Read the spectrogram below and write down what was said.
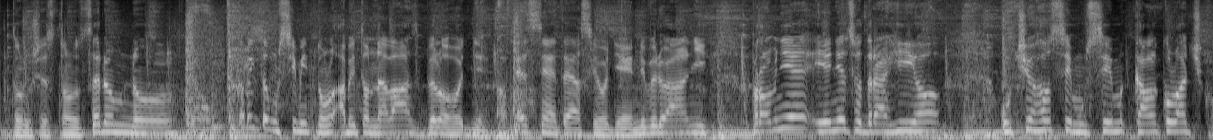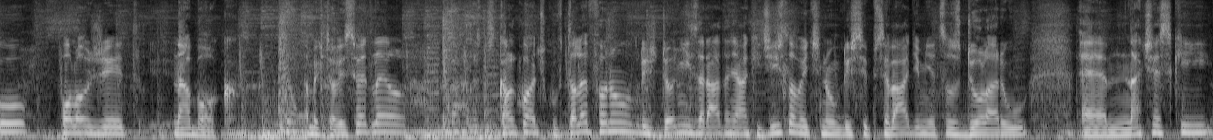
5 0, 6 0, 7 0. Kolik to musí mít nul, aby to na vás bylo hodně? Jasně, to je asi hodně individuální. Pro mě je něco drahýho, u čeho si musím kalkulačku položit na bok. Abych to vysvětlil, kalkulačku v telefonu, když do ní zadáte nějaký číslo, většinou když si převádím něco z dolarů eh, na český,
